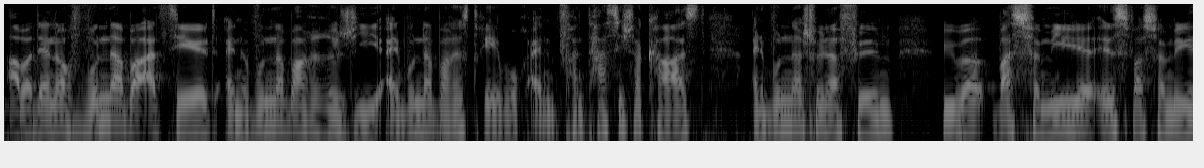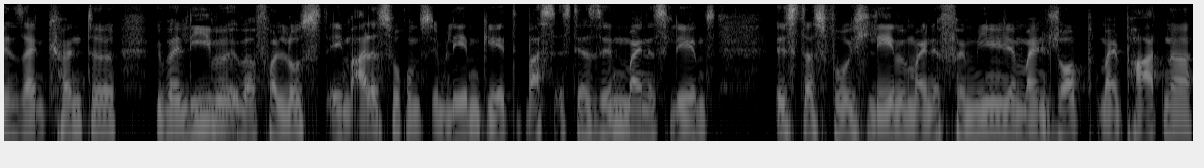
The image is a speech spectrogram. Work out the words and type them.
Aber dennoch wunderbar erzählt, eine wunderbare Regie, ein wunderbares Drehbuch, ein fantastischer Cast, ein wunderschöner Film über was Familie ist, was Familie sein könnte, über Liebe, über Verlust, eben alles, worum es im Leben geht. Was ist der Sinn meines Lebens? Ist das, wo ich lebe, meine Familie, mein Job, mein Partner?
